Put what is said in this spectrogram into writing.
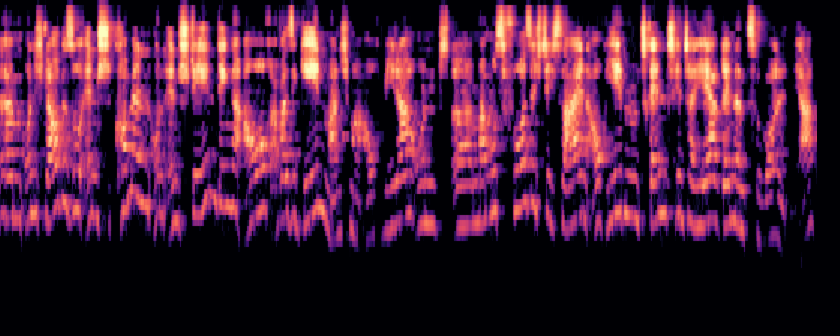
Ähm, und ich glaube, so kommen und entstehen Dinge auch, aber sie gehen manchmal auch wieder. Und äh, man muss vorsichtig sein, auch jedem Trend hinterher rennen zu wollen, ja.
